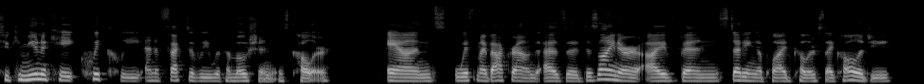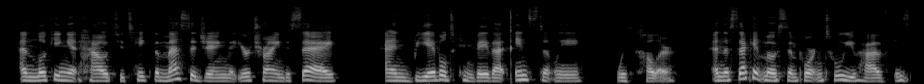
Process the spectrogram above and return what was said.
to communicate quickly and effectively with emotion is color. And with my background as a designer, I've been studying applied color psychology and looking at how to take the messaging that you're trying to say and be able to convey that instantly with color. And the second most important tool you have is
